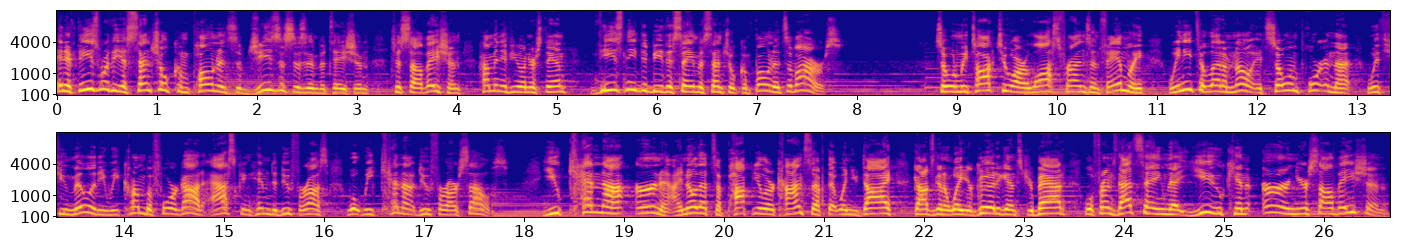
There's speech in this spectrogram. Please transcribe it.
And if these were the essential components of Jesus' invitation to salvation, how many of you understand? These need to be the same essential components of ours. So when we talk to our lost friends and family, we need to let them know it's so important that with humility we come before God asking Him to do for us what we cannot do for ourselves. You cannot earn it. I know that's a popular concept that when you die, God's going to weigh your good against your bad. Well, friends, that's saying that you can earn your salvation.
